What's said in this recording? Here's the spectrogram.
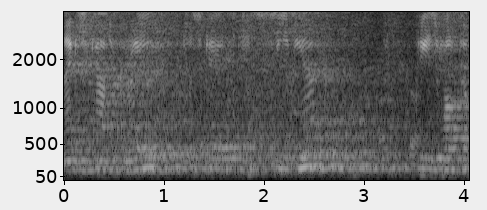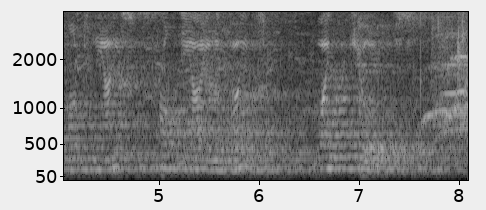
Next category to skate is senior. Please welcome onto the ice from the Isle of Wight, White Jones.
